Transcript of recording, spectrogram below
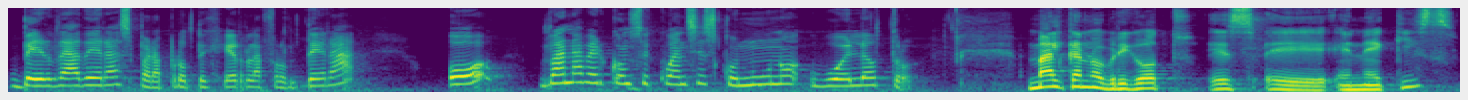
verdaderas para proteger la frontera o van a haber consecuencias con uno u el otro. Malcan Obrigot es eh, en X,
